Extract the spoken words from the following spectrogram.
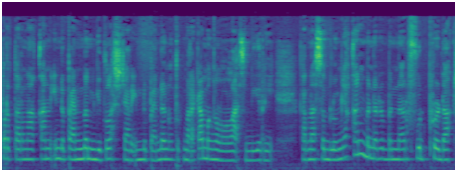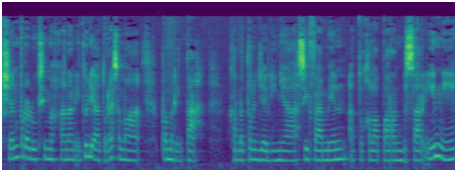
peternakan independen gitulah secara independen untuk mereka mengelola sendiri. Karena sebelumnya kan benar-benar food production produksi makanan itu diaturnya sama pemerintah. Karena terjadinya si famine atau kelaparan besar ini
